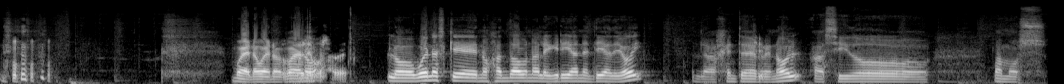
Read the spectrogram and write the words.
Bueno, bueno, bueno. Lo bueno es que nos han dado una alegría en el día de hoy. La gente de Renault ha sido, vamos,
